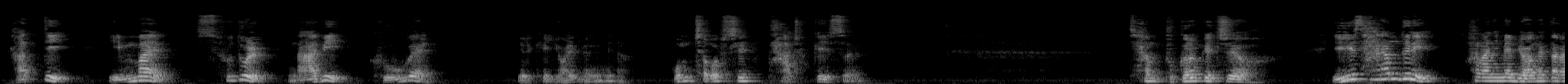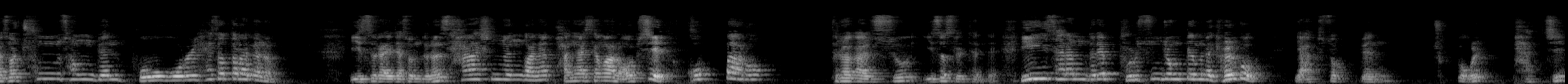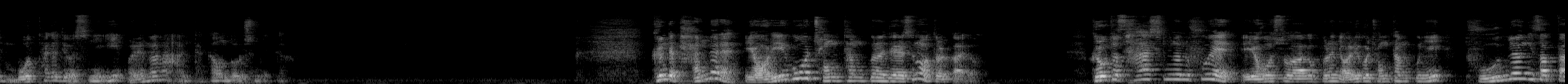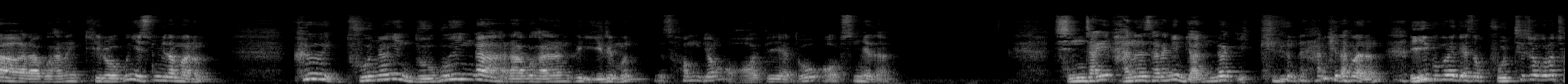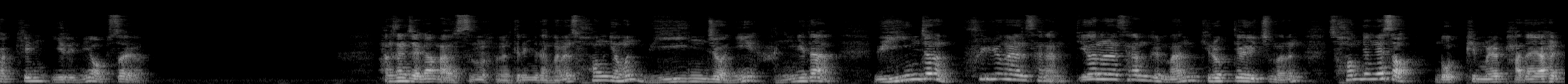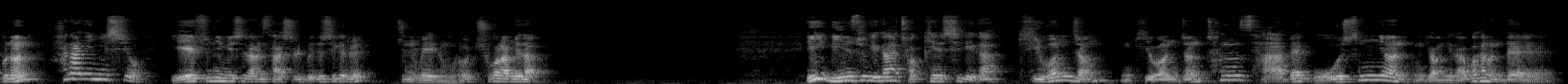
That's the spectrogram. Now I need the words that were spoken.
갓디, 임마엘, 수둘, 나비, 그우엘 이렇게 10명입니다. 꼼짝없이 다 적혀 있어요. 참 부끄럽겠지요. 이 사람들이 하나님의 명에 따라서 충성된 보고를 했었더라면 이스라엘 자손들은 40년간의 광야 생활 없이 곧바로 들어갈 수 있었을 텐데 이 사람들의 불순종 때문에 결국 약속된 축복을 받지 못하게 되었으니 이 얼마나 안타까운 노릇입니까? 그런데 반면에 여리고 정탐꾼에 대해서는 어떨까요? 그로부터 40년 후에 여호수아가 보낸 여리고 정탐꾼이 두 명 있었다라고 하는 기록은 있습니다만은 그 두 명이 누구인가라고 하는 그 이름은 성경 어디에도 없습니다. 진작에 가는 사람이 몇몇 있기는 합니다만은 이 부분에 대해서 구체적으로 적힌 이름이 없어요. 항상 제가 말씀을 드립니다만은 성경은 위인전이 아닙니다. 위인전은 훌륭한 사람, 뛰어난 사람들만 기록되어 있지만은 성경에서 높임을 받아야 할 분은 하나님이시요 예수님이시라는 사실을 믿으시기를 주님의 이름으로 축원합니다. 이 민수기가 적힌 시기가 기원전 기원전 1450년경이라고 하는데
